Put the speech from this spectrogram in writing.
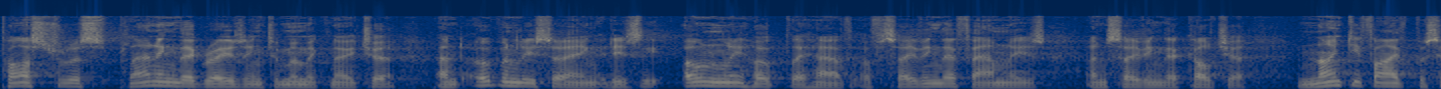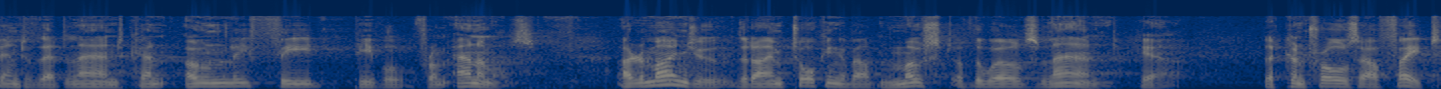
pastoralists planning their grazing to mimic nature and openly saying it is the only hope they have of saving their families and saving their culture. 95% of that land can only feed people from animals. I remind you that I am talking about most of the world's land here that controls our fate,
